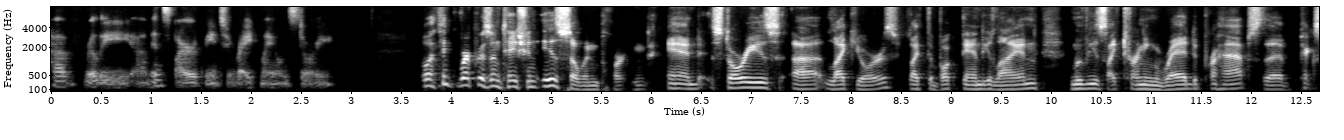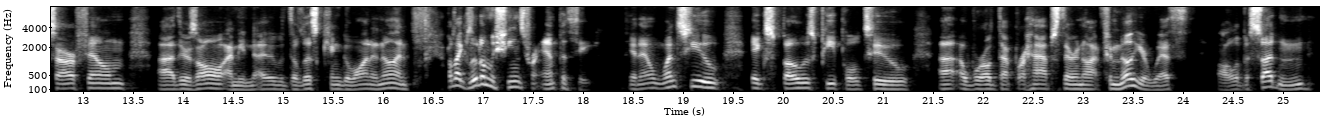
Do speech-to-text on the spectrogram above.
have really um, inspired me to write my own story. Well, I think representation is so important. And stories uh, like yours, like the book Dandelion, movies like Turning Red, perhaps, the Pixar film, uh, there's all, I mean, uh, the list can go on and on, are like little machines for empathy. You know, once you expose people to uh, a world that perhaps they're not familiar with, all of a sudden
